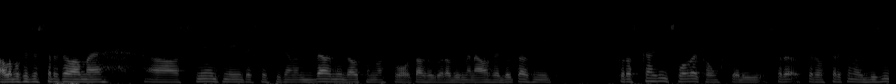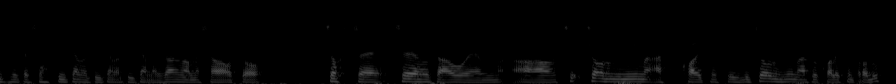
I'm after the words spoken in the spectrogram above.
alebo keď sa stretávame uh, s klientmi, tak sa ich pýtame veľmi veľké množstvo otázok, robíme naozaj dotazník. Skoro s každým človekom, ktorý, ktorého stretneme v biznise, tak sa ho pýtame, pýtame, pýtame. Zaujímame sa o to, čo chce, čo je jeho záujem, čo, čo on vníma ako kvalitnú službu, čo on vníma ako kvalitný produkt,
